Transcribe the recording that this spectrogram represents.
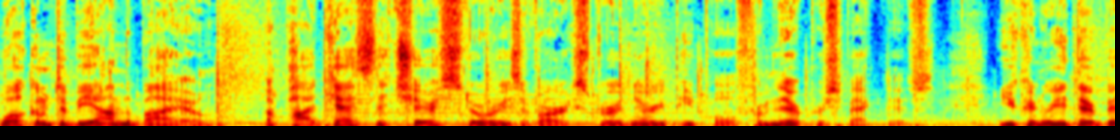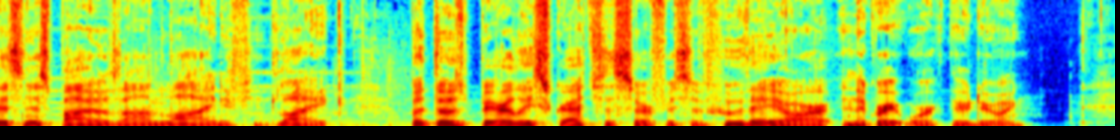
Welcome to Beyond the Bio, a podcast that shares stories of our extraordinary people from their perspectives. You can read their business bios online if you'd like, but those barely scratch the surface of who they are and the great work they're doing.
